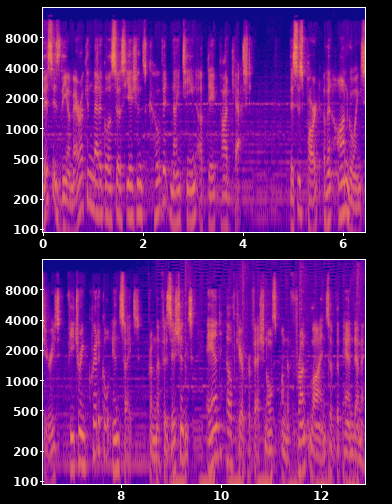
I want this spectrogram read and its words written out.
This is the American Medical Association's COVID 19 Update Podcast. This is part of an ongoing series featuring critical insights from the physicians and healthcare professionals on the front lines of the pandemic.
